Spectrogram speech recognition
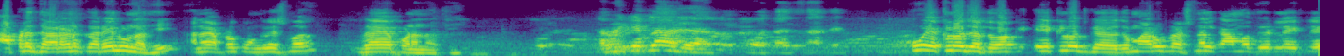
આપણે ધારણ કરેલું નથી અને આપણે કોંગ્રેસમાં ગયા પણ નથી. તમે કેટલા સાથે? હું એકલો જ હતો. એકલો જ ગયો હતો. મારું પર્સનલ કામ હતું એટલે એટલે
